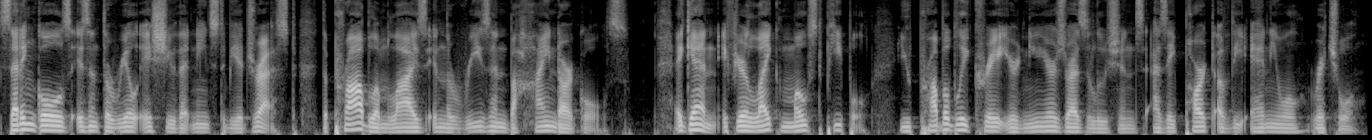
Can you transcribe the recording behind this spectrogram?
Setting goals isn't the real issue that needs to be addressed. The problem lies in the reason behind our goals. Again, if you're like most people, you probably create your New Year's resolutions as a part of the annual ritual.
